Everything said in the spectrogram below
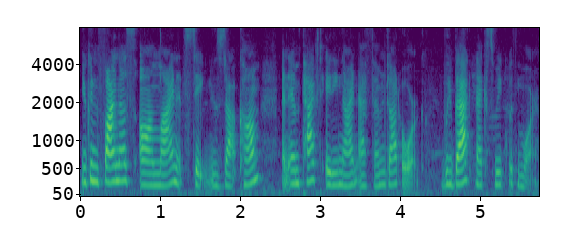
You can find us online at statenews.com and impact89fm.org. We'll be back next week with more.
